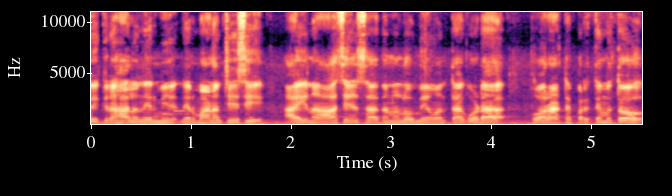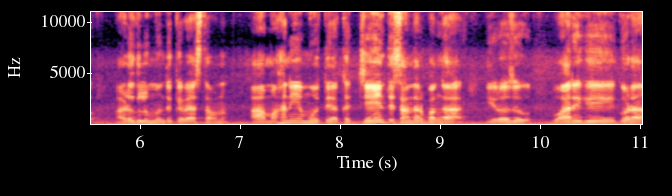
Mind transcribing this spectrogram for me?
విగ్రహాల నిర్మి నిర్మాణం చేసి ఆయన ఆశయ సాధనలో మేమంతా కూడా పోరాట ప్రతిమతో అడుగులు ముందుకు వేస్తా ఉన్నాం. ఆ మహనీయ మూర్తి యొక్క జయంతి సందర్భంగా ఈరోజు వారికి కూడా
